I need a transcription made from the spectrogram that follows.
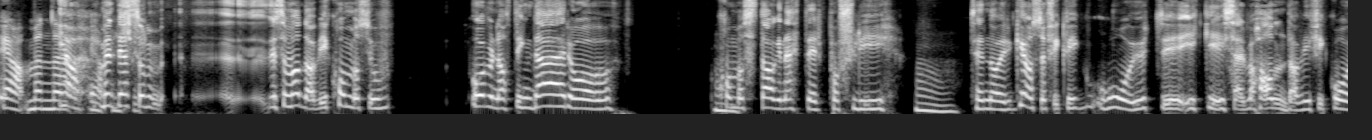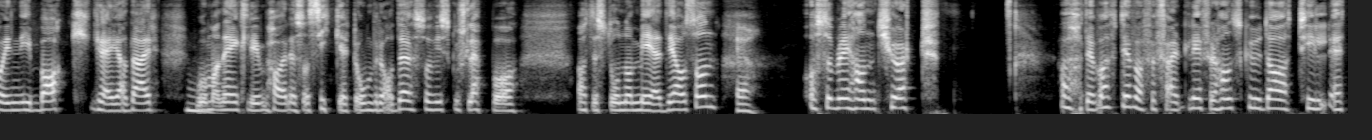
Ja, men Ja, men det som, det som var da, vi kom oss jo overnatting der, og kom oss dagen etter på fly mm. til Norge, og så fikk vi gå ut, ikke i selve hallen da, vi fikk gå inn i bakgreia der, hvor man egentlig har et sånn sikkert område, så vi skulle slippe å, at det sto noe media og sånn. ja. Og så ble han kjørt Åh, det var, det var forferdelig, for han skulle da til et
